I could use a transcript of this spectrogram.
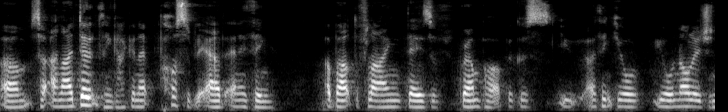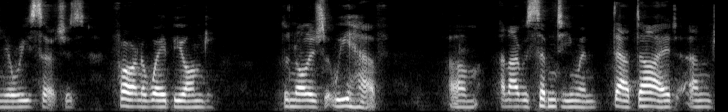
Um, so, and I don't think I can possibly add anything about the flying days of Grandpa because you, I think your your knowledge and your research is far and away beyond the knowledge that we have. Um, and I was 17 when Dad died, and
